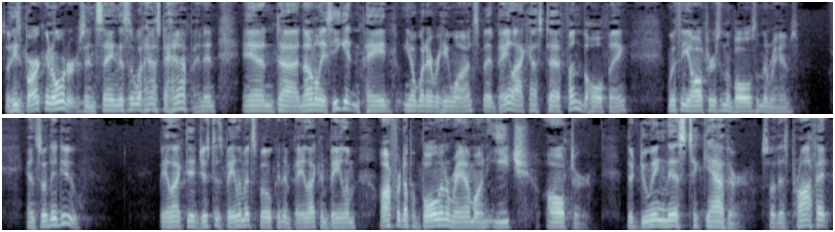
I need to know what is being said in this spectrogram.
So he's barking orders and saying this is what has to happen. And, and uh, not only is he getting paid, you know, whatever he wants, but Balak has to fund the whole thing with the altars and the bulls and the rams. And so they do. Balak did just as Balaam had spoken, and Balak and Balaam offered up a bull and a ram on each altar. They're doing this together. So this prophet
